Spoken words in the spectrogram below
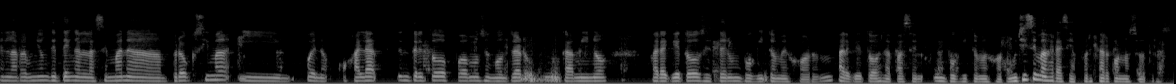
en la reunión que tengan la semana próxima y bueno, ojalá entre todos podamos encontrar un camino para que todos estén un poquito mejor, para que todos la pasen un poquito mejor. Muchísimas gracias por estar con nosotros.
